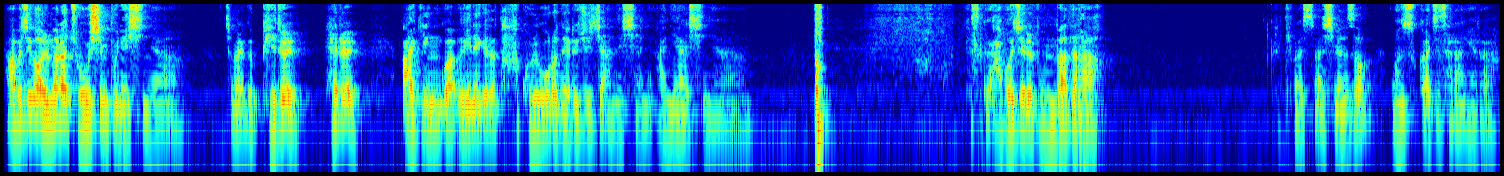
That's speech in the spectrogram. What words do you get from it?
아버지가 얼마나 좋으신 분이시냐. 정말 그 비를 해를 악인과 의인에게도 다 골고루 내려주지 않으시 아니하시냐. 그래서 그 아버지를 본받아라. 그렇게 말씀하시면서 원수까지 사랑해라.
